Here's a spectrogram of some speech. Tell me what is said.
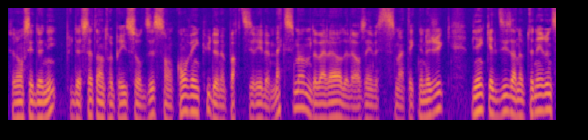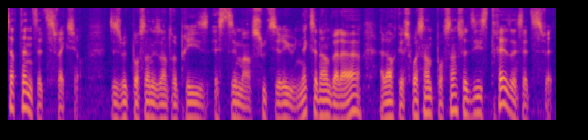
Selon ces données, plus de 7 entreprises sur 10 sont convaincues de ne pas retirer le maximum de valeur de leurs investissements technologiques, bien qu'elles disent en obtenir une certaine satisfaction. 18% des entreprises estiment en soutirer une excellente valeur, alors que 60 se disent très insatisfaites.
